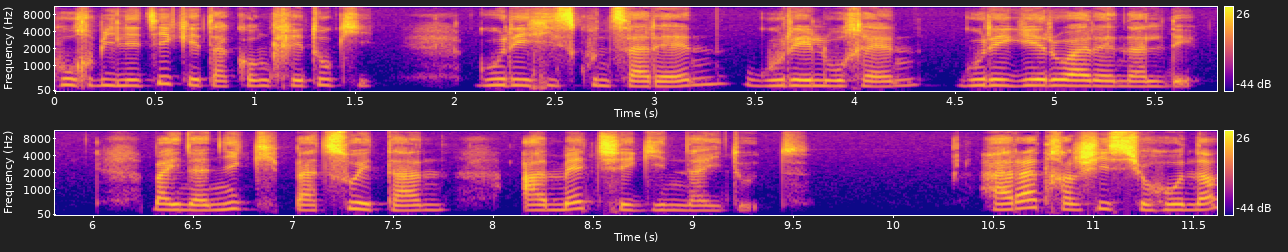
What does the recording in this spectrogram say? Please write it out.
hurbiletik eta konkretuki, gure hizkuntzaren, gure lurren, gure geroaren alde. Baina nik batzuetan amets egin nahi dut. Hara transizio hona,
